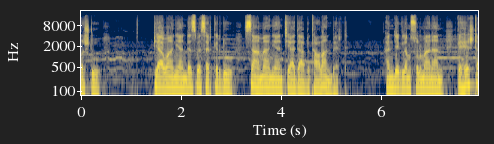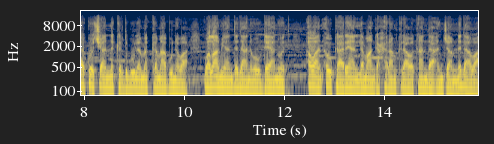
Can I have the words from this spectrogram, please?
ڕشت و پیاوانیان دەست بەسەر کرد و سامانیان تیادا بەتاڵان برد هەندێک لە مسوڵمانان کە هێشتا کۆچیان نەکردبوو لە مەککە مابوونەوە وەڵامیان دەدانەوە و دەیانوت ئەوان ئەو کارەیان لە مانگە حەرام کراوەکاندا ئەنجام نەداوە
